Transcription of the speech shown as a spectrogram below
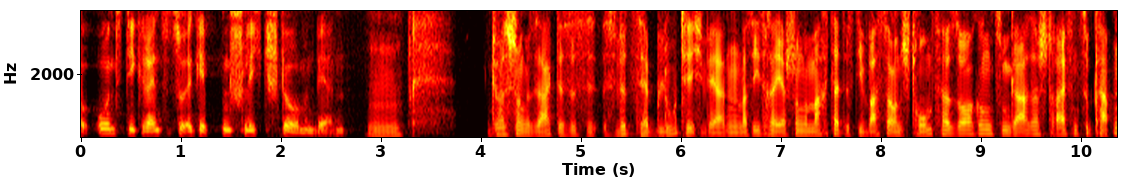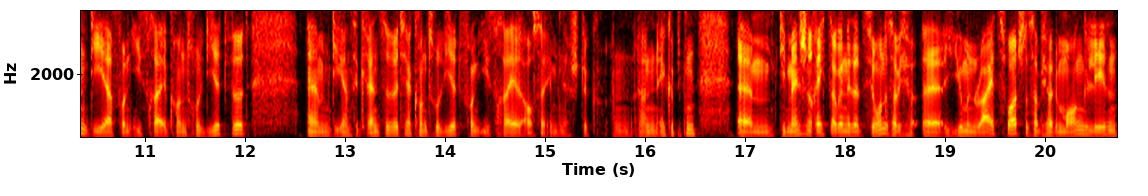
und die Grenze zu Ägypten schlicht stürmen werden. Mhm. Du hast schon gesagt, es, ist, es wird sehr blutig werden. Was Israel ja schon gemacht hat, ist die Wasser- und Stromversorgung zum Gazastreifen zu kappen, die ja von Israel kontrolliert wird. Ähm, die ganze Grenze wird ja kontrolliert von Israel, außer eben der Stück an, an Ägypten. Ähm, die Menschenrechtsorganisation, das habe ich, äh, Human Rights Watch, das habe ich heute Morgen gelesen,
